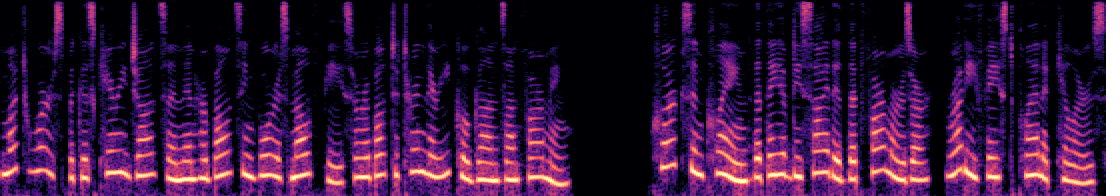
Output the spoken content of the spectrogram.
much worse because Carrie Johnson and her bouncing Boris mouthpiece are about to turn their eco-guns on farming. Clarkson claimed that they have decided that farmers are ruddy-faced planet killers.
